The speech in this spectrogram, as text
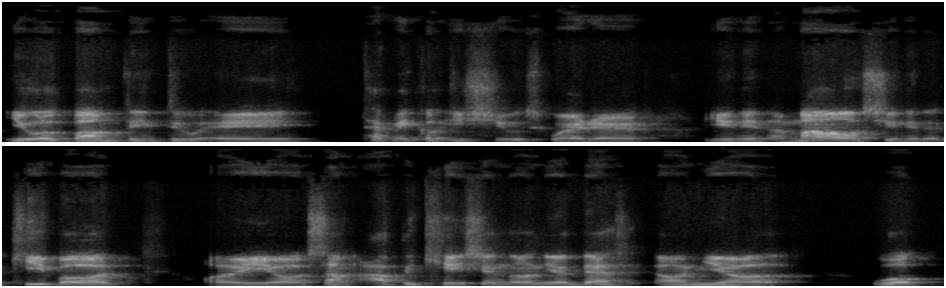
you will bump into a technical issues whether you need a mouse, you need a keyboard, or your some application on your desk on your work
